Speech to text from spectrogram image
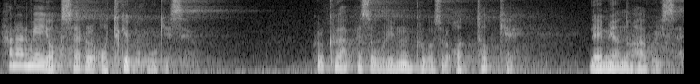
하나님의 역사를 어떻게 보고 계세요? 그리고 그 앞에서 우리는 그것을 어떻게 내면화하고 있어요?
